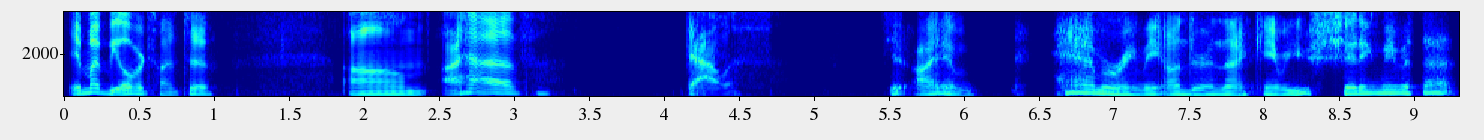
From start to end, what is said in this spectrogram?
It might be overtime too. Um, I have Dallas. Dude, I am hammering the under in that game. Are you shitting me with that?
